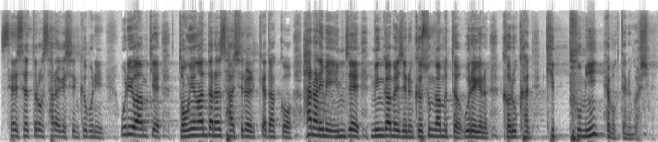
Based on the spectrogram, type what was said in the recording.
세세토록 살아계신 그분이 우리와 함께 동행한다는 사실을 깨닫고 하나님의 임재에 민감해지는 그 순간부터 우리에게는 거룩한 기쁨이 회복되는 것입니다.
